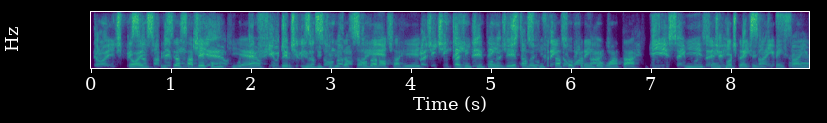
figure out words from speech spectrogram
Então a gente Então a precisa, gente precisa saber como que é o perfil de utilização da nossa rede, para a gente entender quando a gente está sofrendo algum ataque. E isso é E isso é importante a gente pensar em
